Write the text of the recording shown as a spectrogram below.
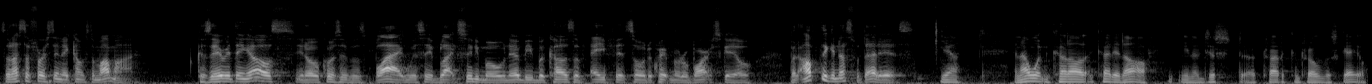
So that's the first thing that comes to my mind. Because everything else, you know, of course, if it was black, we'd say black sooty mold, and that'd be because of aphids or the crepe myrtle bark scale. But I'm thinking that's what that is. Yeah, and I wouldn't cut all cut it off. You know, just uh, try to control the scale.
